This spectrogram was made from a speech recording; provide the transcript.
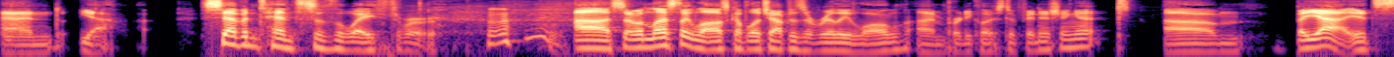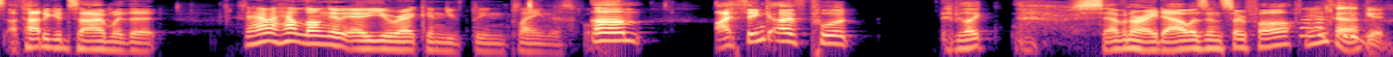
and yeah, seven tenths of the way through. uh, so unless the last couple of chapters are really long, I'm pretty close to finishing it. Um, but yeah, it's I've had a good time with it. So how how long are you reckon you've been playing this for? Um, I think I've put it'd be like seven or eight hours in so far. That's okay. pretty good.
